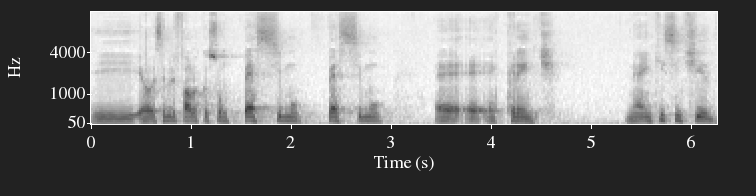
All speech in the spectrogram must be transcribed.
E eu sempre falo que eu sou um péssimo, péssimo é, é, é crente. Né? Em que sentido?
